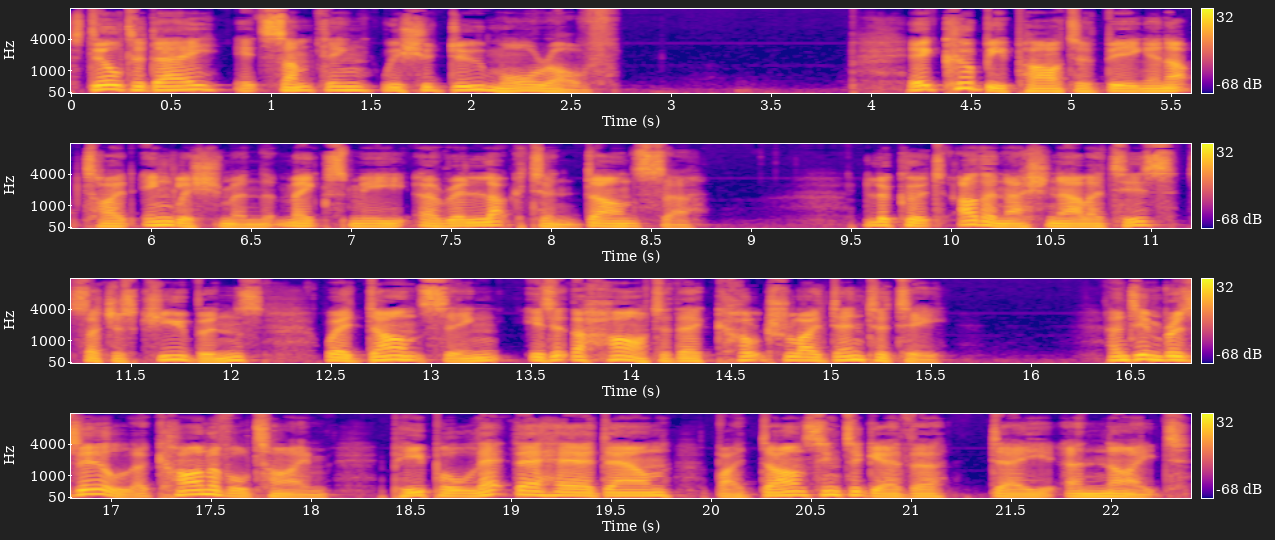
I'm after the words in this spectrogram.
Still today, it's something we should do more of. It could be part of being an uptight Englishman that makes me a reluctant dancer. Look at other nationalities, such as Cubans, where dancing is at the heart of their cultural identity. And in Brazil, at carnival time, people let their hair down by dancing together day and night.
